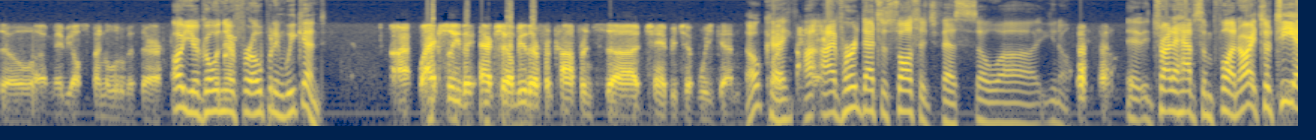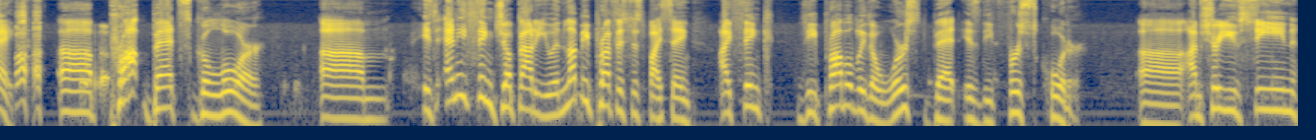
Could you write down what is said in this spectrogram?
So uh, maybe I'll spend a little bit there. Oh, you're going there for opening weekend. Uh, well, actually, the, actually, I'll be there for conference uh, championship weekend. Okay, I, I've heard that's a sausage fest, so uh, you know, eh, try to have some fun. All right, so TA, uh, prop bets galore. Um, is anything jump out at you? And let me preface this by saying I think the probably the worst bet is the first quarter. Uh, I'm sure you've seen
